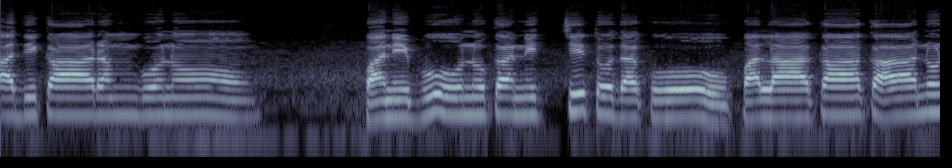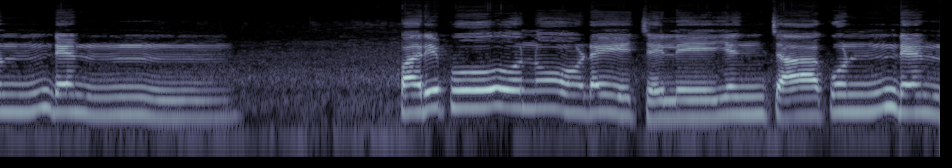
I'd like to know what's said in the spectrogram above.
అధికారంబును పనిపూనుక నిశ్చితుదకు పలాకానుండెన్ పరిపూర్ణుడై చెలియించాకుండెన్.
